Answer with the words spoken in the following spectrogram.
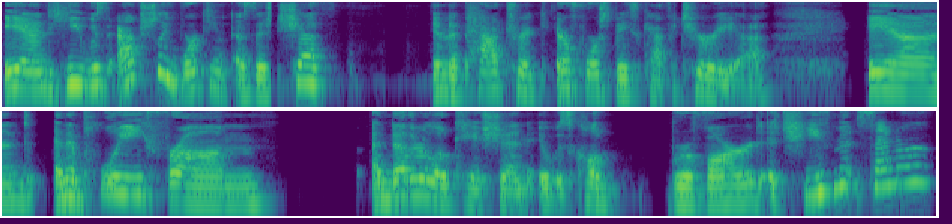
And he was actually working as a chef in the Patrick Air Force Base cafeteria. And an employee from another location, it was called Brevard Achievement Center.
